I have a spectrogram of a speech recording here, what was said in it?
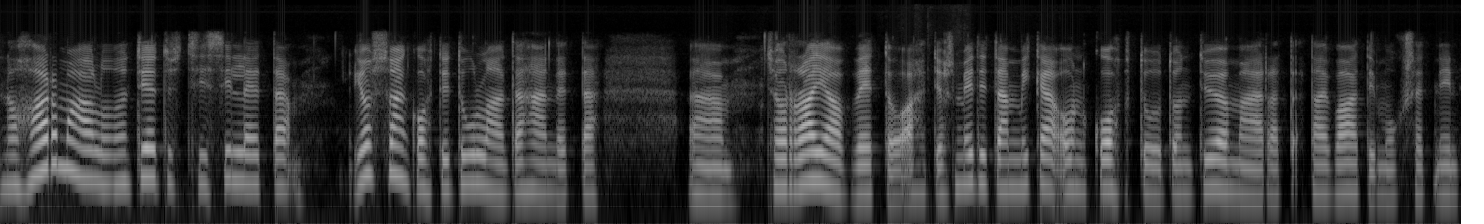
No harmaa alue on tietysti siis sille, että jossain kohti tullaan tähän, että Ähm, se on rajanvetoa. Että jos mietitään, mikä on kohtuuton työmäärä tai vaatimukset, niin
